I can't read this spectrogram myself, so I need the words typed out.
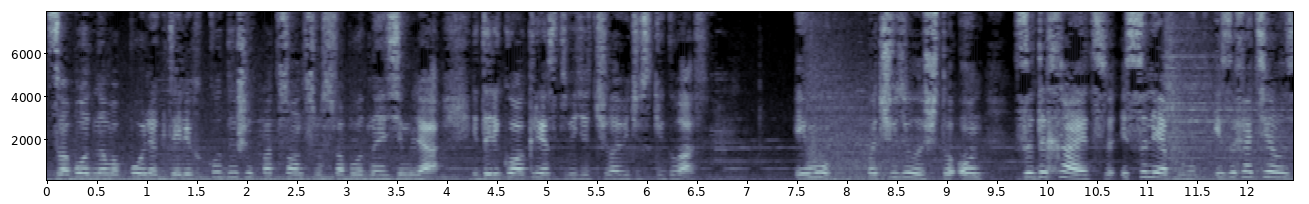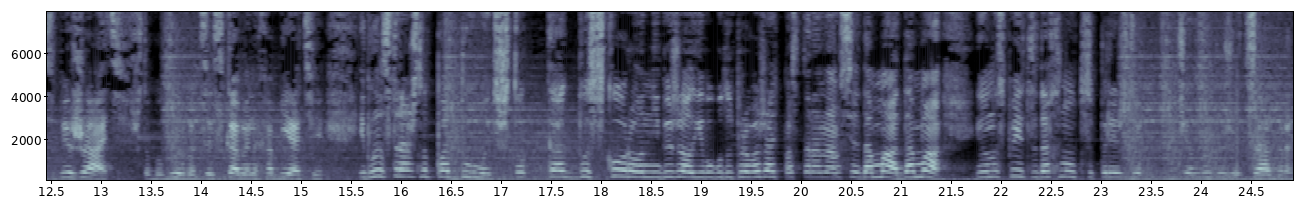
свободного поля, где легко дышит под солнцем свободная земля, и далеко окрест видит человеческий глаз. И ему почудилось, что он задыхается и слепнет, и захотелось сбежать, чтобы вырваться из каменных объятий. И было страшно подумать, что как бы скоро он не бежал, его будут провожать по сторонам все дома, дома, и он успеет задохнуться, прежде чем выбежать за город.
